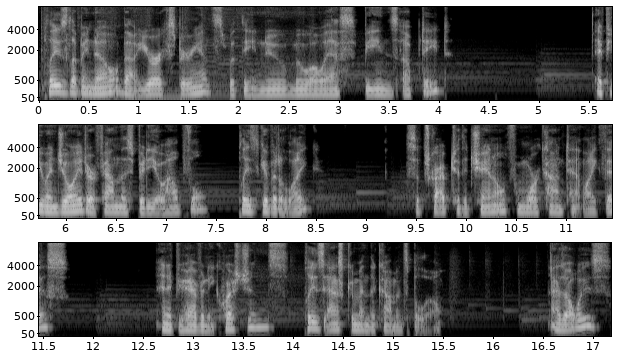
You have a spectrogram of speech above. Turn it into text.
Please let me know about your experience with the new MuOS Beans update. If you enjoyed or found this video helpful, please give it a like. Subscribe to the channel for more content like this. And if you have any questions, please ask them in the comments below. As always,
